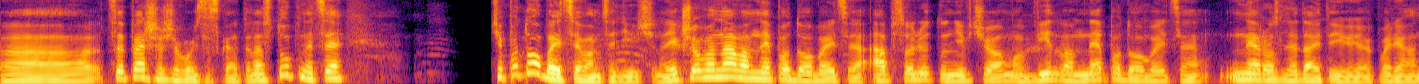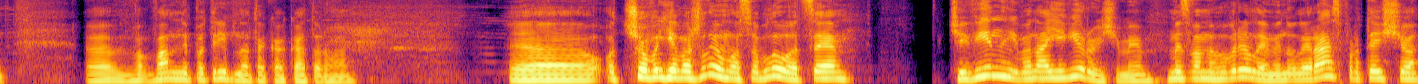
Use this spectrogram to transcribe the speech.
е, це перше, що хочеться сказати. Наступне це чи подобається вам ця дівчина? Якщо вона вам не подобається, абсолютно ні в чому, він вам не подобається, не розглядайте її як варіант. Е, Вам не потрібна така каторга. Е, От що є важливим, особливо, це чи він і вона є віруючими. Ми з вами говорили минулий раз про те, що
